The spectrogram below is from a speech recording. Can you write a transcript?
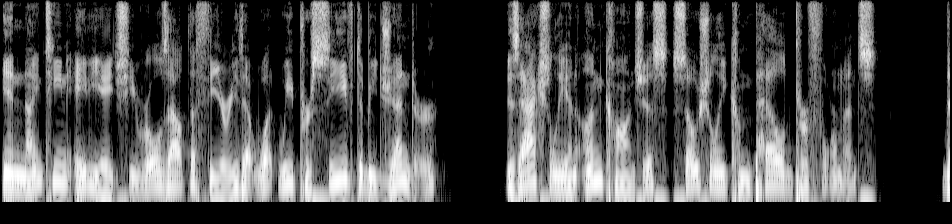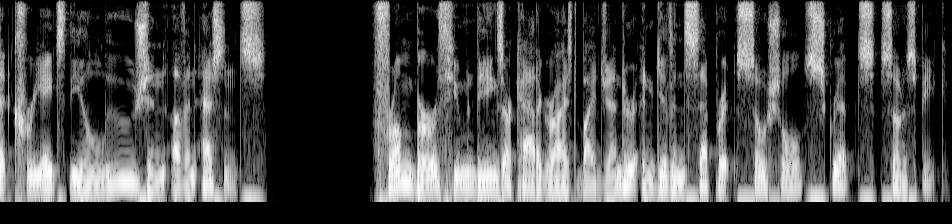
In 1988, she rolls out the theory that what we perceive to be gender is actually an unconscious, socially compelled performance that creates the illusion of an essence. From birth, human beings are categorized by gender and given separate social scripts, so to speak.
